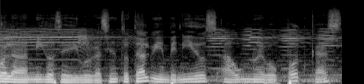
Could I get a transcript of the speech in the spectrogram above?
Hola amigos de Divulgación Total, bienvenidos a un nuevo podcast.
